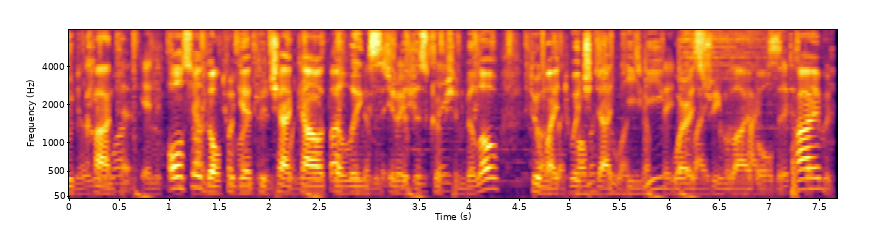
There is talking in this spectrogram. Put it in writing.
good content. one, and it can Also, don't forget to check out the links in the description below to my as I promised you, once you twitch.tv where I stream live all the time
